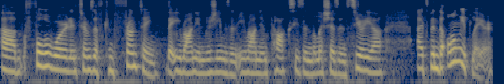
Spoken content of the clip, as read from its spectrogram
um, forward in terms of confronting the Iranian regimes and Iranian proxies and militias in Syria. It's been the only player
